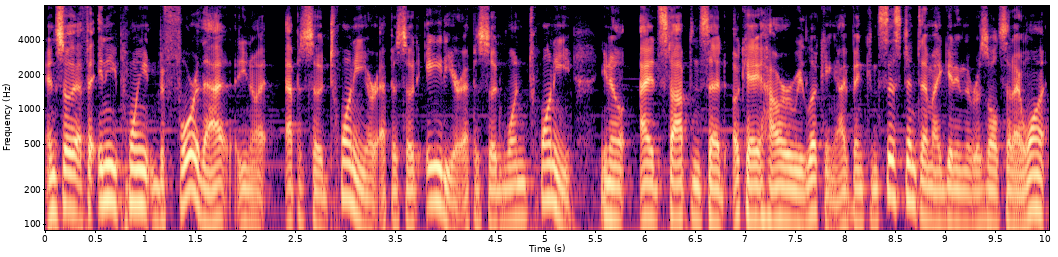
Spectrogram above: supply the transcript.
And so if at any point before that, you know, episode 20 or episode 80 or episode 120, you know, I had stopped and said, okay, how are we looking? I've been consistent. Am I getting the results that I want?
